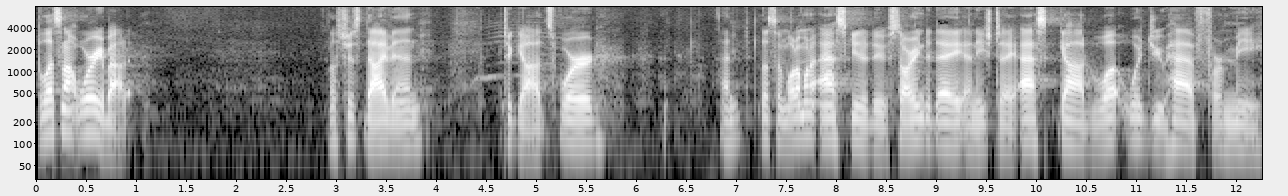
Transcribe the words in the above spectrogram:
But let's not worry about it. Let's just dive in to God's Word. And listen, what I'm going to ask you to do, starting today and each day, ask God, what would you have for me?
